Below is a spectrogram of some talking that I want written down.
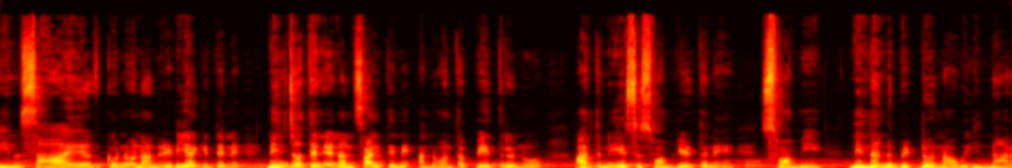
ನೀನು ಸಾಯೋದಕ್ಕೂ ನಾನು ರೆಡಿಯಾಗಿದ್ದೇನೆ ನಿನ್ನ ಜೊತೆನೇ ನಾನು ಸಾಯ್ತೀನಿ ಅನ್ನುವಂಥ ಪೇತ್ರನು ಆತನು ಯೇಸು ಸ್ವಾಮಿಗೆ ಹೇಳ್ತಾನೆ, ಸ್ವಾಮಿ, ನಿನ್ನನ್ನು ಬಿಟ್ಟು ನಾವು ಇನ್ನಾರ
